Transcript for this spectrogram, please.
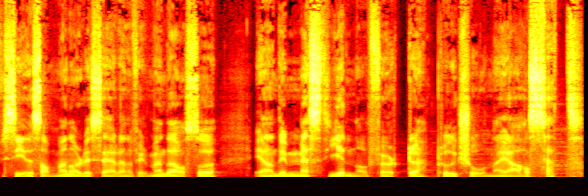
si, det samme når de ser denne filmen. Det er også en av de mest gjennomførte produksjonene jeg har sett.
